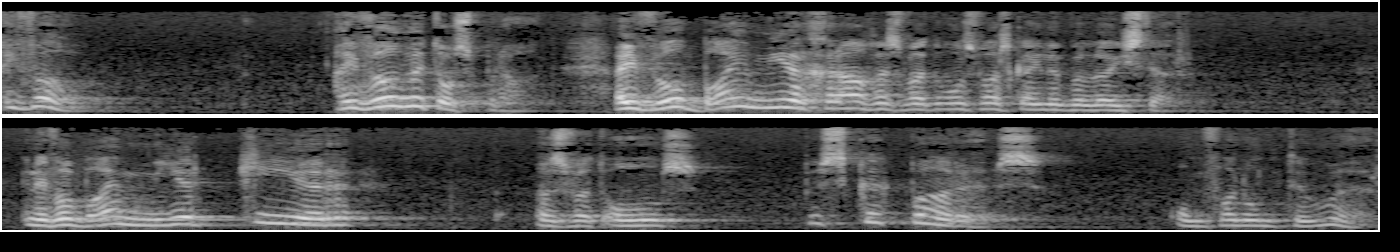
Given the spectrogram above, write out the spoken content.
hy wil. Hy wil met ons praat. Hy wil baie meer graag as wat ons waarskynlik beluister. En hy wil baie meer keer as wat ons beskikbaar is om van hom te hoor.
